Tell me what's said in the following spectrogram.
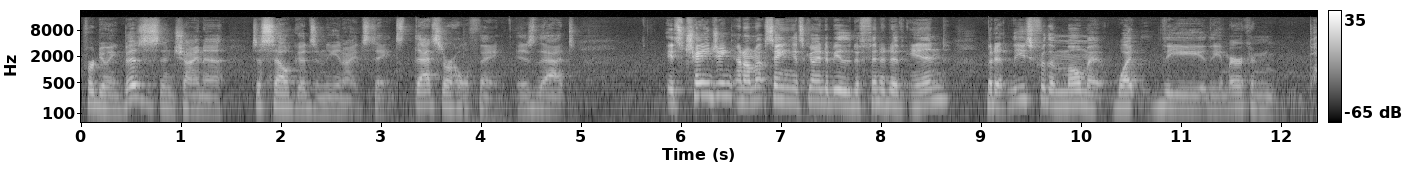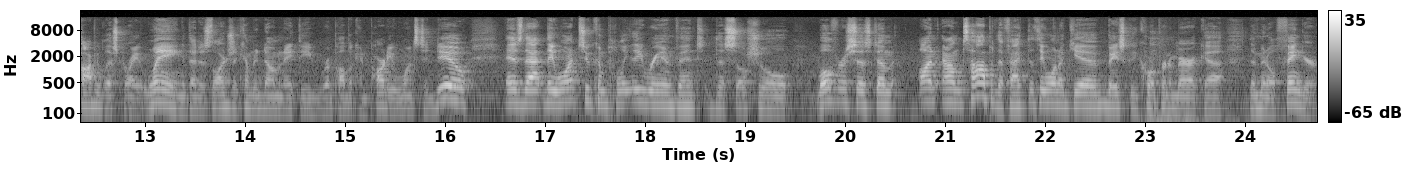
for doing business in China to sell goods in the United States. That's their whole thing. Is that it's changing, and I'm not saying it's going to be the definitive end, but at least for the moment, what the the American populist right wing that has largely come to dominate the Republican Party wants to do is that they want to completely reinvent the social welfare system on, on top of the fact that they want to give basically corporate America the middle finger.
